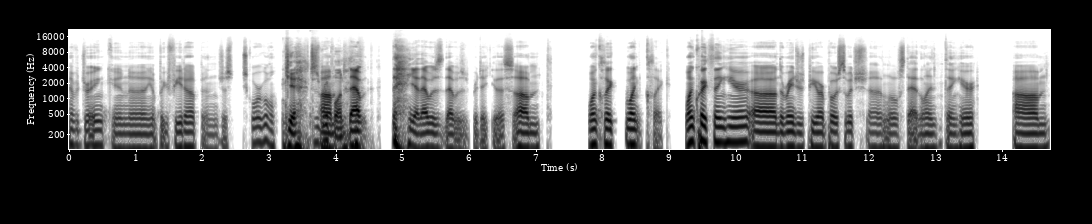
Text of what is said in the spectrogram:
have a drink and uh, you know put your feet up and just score a goal. Yeah, just rip um, one. that yeah, that was that was ridiculous. Um, one click, one click, one quick thing here. Uh, the Rangers PR post, which uh, little stat line thing here. Um,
